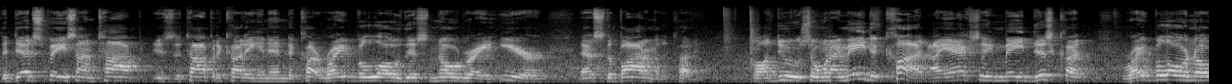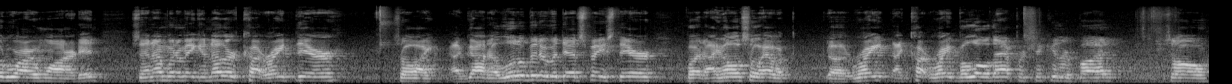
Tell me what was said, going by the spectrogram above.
the dead space on top is the top of the cutting and then the cut right below this node right here, that's the bottom of the cutting. So I'll do, so when I made the cut, I actually made this cut right below a node where I wanted it. So then I'm going to make another cut right there so I, I've got a little bit of a dead space there, but I also have a uh, right, I cut right below that particular bud. So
